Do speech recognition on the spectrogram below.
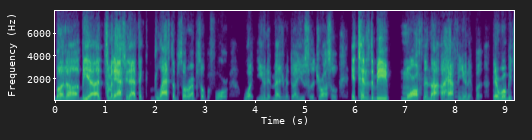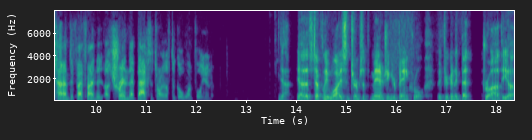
But uh, but yeah, somebody asked me that I think last episode or episode before what unit measurement do I use for the draw? So it tends to be more often than not a half a unit, but there will be times if I find a, a trend that backs it strong enough to go one full unit. Yeah, yeah, that's definitely wise in terms of managing your bankroll. If you're going to bet draw the uh,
